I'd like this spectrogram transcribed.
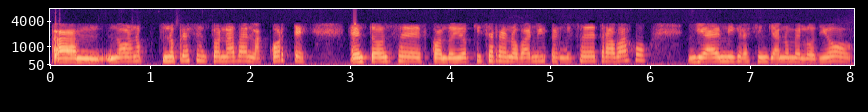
Am, no, no no presentó nada en la corte entonces cuando yo quise renovar mi permiso de trabajo ya inmigración ya no me lo dio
